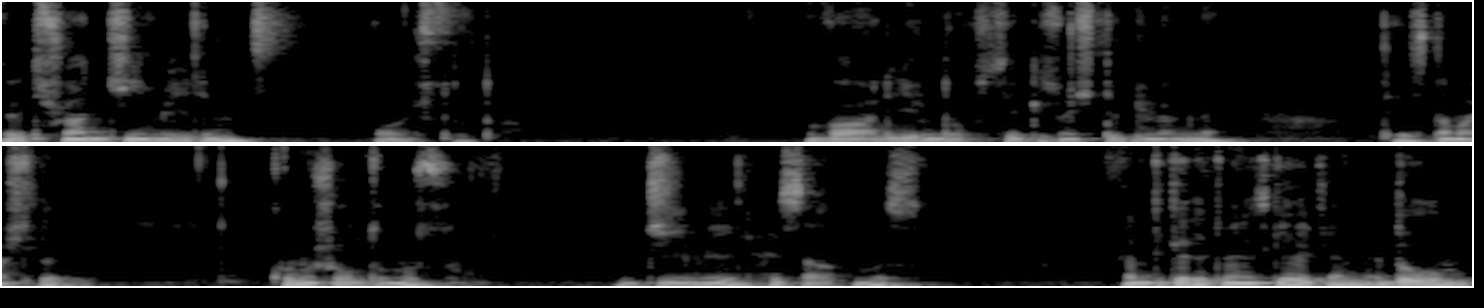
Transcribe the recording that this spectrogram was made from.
Evet şu an Gmail'im oluşturdu. Vali 298 işte bilmem ne test amaçlı kurmuş olduğumuz Gmail hesabımız. Yani dikkat etmeniz gereken doğum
